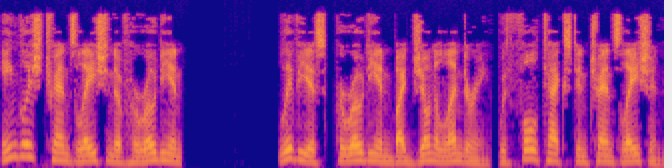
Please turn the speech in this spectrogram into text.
English translation of Herodian Livius, Herodian by Jona Lendering, with full text in translation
